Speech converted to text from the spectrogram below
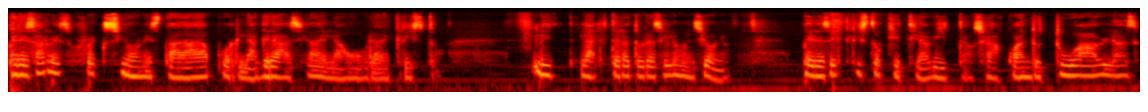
Pero esa resurrección está dada por la gracia de la obra de Cristo la literatura sí lo menciona, pero es el Cristo que te habita, o sea, cuando tú hablas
